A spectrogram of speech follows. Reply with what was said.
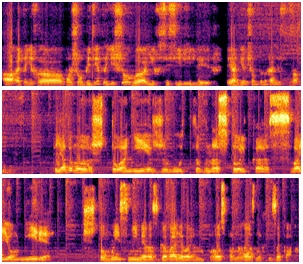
а это их э, больше убедит еще в их всесилии или и они о чем-то наконец задумываются? Я думаю, что они живут в настолько своем мире, что мы с ними разговариваем просто на разных языках.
